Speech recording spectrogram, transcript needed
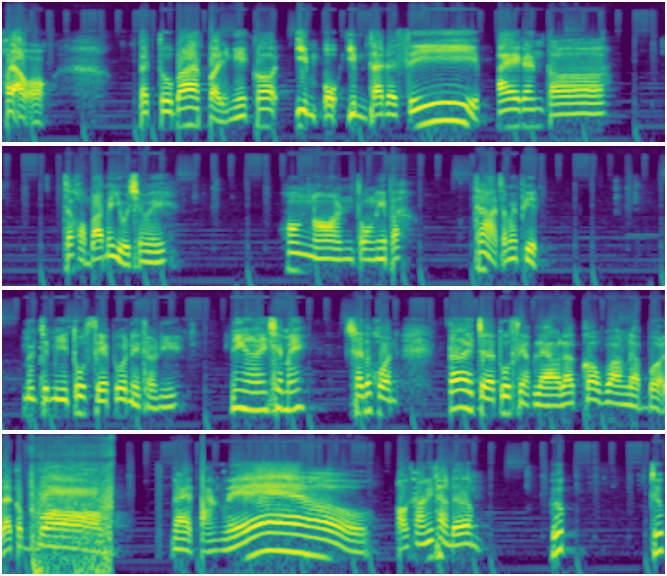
ค่อยเอาออก ประตูบ้านเปิดอย่างนี้ก็อิ่มอกอิ่มใจด้วยสิ ไปกันต่อ เจ้าของบ้านไม่อยู่ใช่ไหม ห้องนอนตรงนี้ปะ ถ้าอาจจะไม่ผิด มันจะมีตู้เซฟด้วยในแถวนี้ นี่ไงใช่ไหมใช่ทุกคนเต้ยเจอตู้เซฟแล้วแล้วก็วางระเบิดแล้วก็บอมได้ตังค์แล้วออกทางนี้ทางเดิมฮึบจึ๊บ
